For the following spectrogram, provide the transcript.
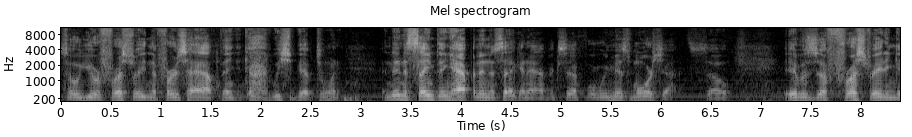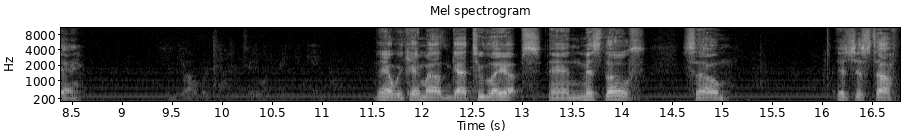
So you were frustrated in the first half, thinking, God, we should be up 20. And then the same thing happened in the second half, except for we missed more shots. So it was a frustrating game. Yeah, we came out and got two layups and missed those. So it's just tough.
